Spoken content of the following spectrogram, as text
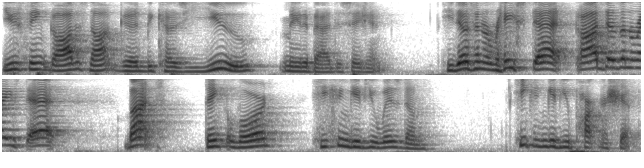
You think God is not good because you made a bad decision. He doesn't erase debt. God doesn't erase debt. But thank the Lord, He can give you wisdom. He can give you partnership.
